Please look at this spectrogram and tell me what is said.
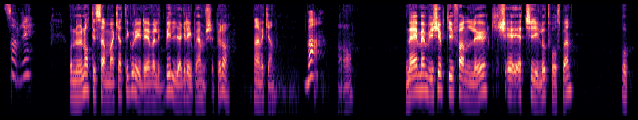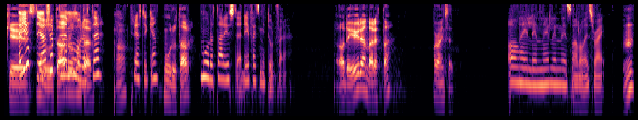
Sorry. Och nu något i samma kategori, det är väldigt billiga grejer på Hemköp idag. Den här veckan. Va? Ja. Nej men vi köpte ju fan lök, ett kilo, två spänn. Och eh, Ja just det, jag köpte morötter. Ja, Tre stycken. morötter. Morötter, just det. Det är faktiskt mitt ord för det. Ja det är ju det enda rätta. Har jag insett. All hail Linny, Linny is always right. Mm.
